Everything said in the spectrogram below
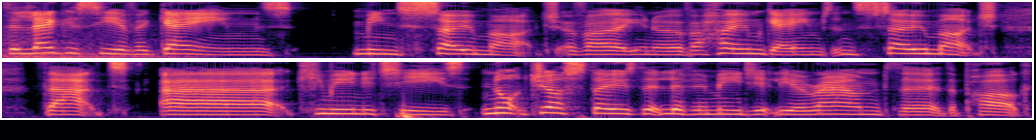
The legacy of a Games means so much of our you know of our home games and so much that uh, communities not just those that live immediately around the the park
